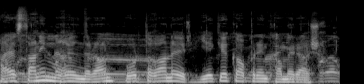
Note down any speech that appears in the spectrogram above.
Հայաստանի մղել նրան, որ տղաներ, եկեք ապրենք համերաշխ։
